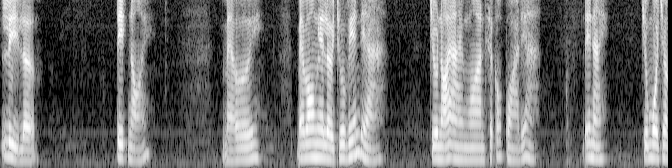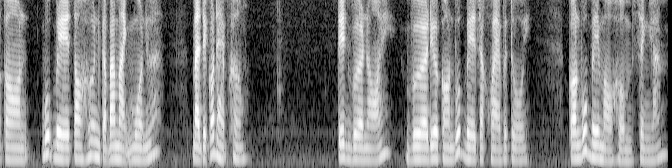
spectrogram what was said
Lì lợm. Tít nói. Mẹ ơi, mẹ mau nghe lời chú Viễn đi à? Chú nói ai ngoan sẽ có quà đấy à? Đây này, chú mua cho con búp bê to hơn cả ba Mạnh mua nữa. Mẹ thấy có đẹp không? Tít vừa nói, vừa đưa con búp bê ra khỏe với tôi. Con búp bê màu hồng xinh lắm.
